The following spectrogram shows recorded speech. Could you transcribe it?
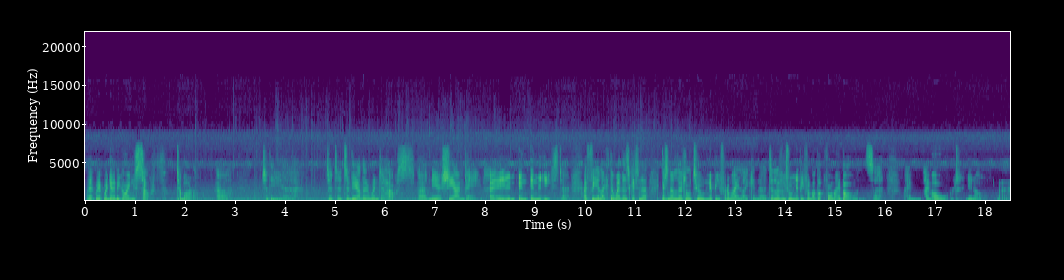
we're we're, we're going to be going south tomorrow uh, to the." Uh, to, to, to the other winter house uh, near Shiande uh, in, in in the east. Uh, I feel like the weather's getting a getting a little too nippy for my liking. Uh, it's a little too nippy for my for my bones. Uh, I'm I'm old, you know. Uh,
